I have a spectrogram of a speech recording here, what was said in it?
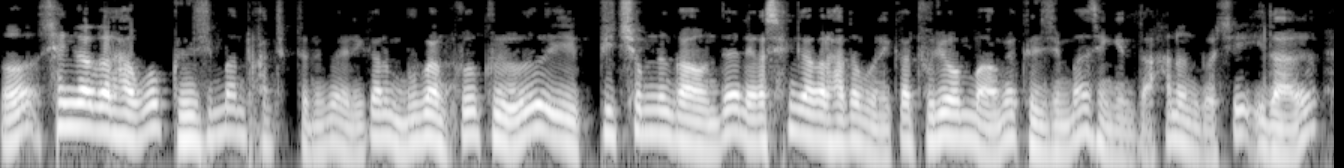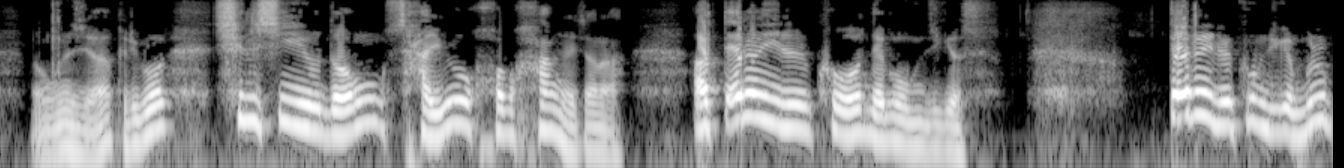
어 생각을 하고 근심만 간척되는 거예요. 그러니까 무관 그그 빛이 없는 가운데 내가 생각을 하다 보니까 두려운 마음에 근심만 생긴다 하는 것이 이달 운시야. 그리고 실시유동 사유 허황해잖아. 아 때를 잃고 내가 움직였어. 때를 잃고 움직여 물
